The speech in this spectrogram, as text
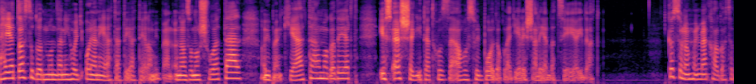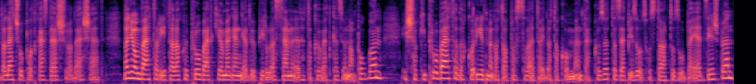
Ehelyett azt tudod mondani, hogy olyan életet éltél, amiben önazonos voltál, amiben kiálltál magadért, és ez segített hozzá ahhoz, hogy boldog legyél és elérd a céljaidat. Köszönöm, hogy meghallgattad a Lecsó Podcast első adását. Nagyon bátorítalak, hogy próbáld ki a megengedő pirula szemléletet a következő napokban, és ha kipróbáltad, akkor írd meg a tapasztalataidat a kommentek között az epizódhoz tartozó bejegyzésben,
